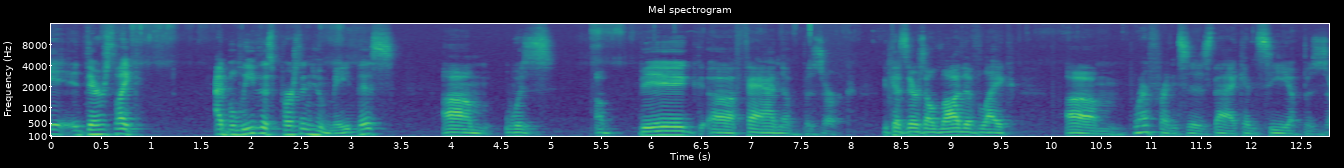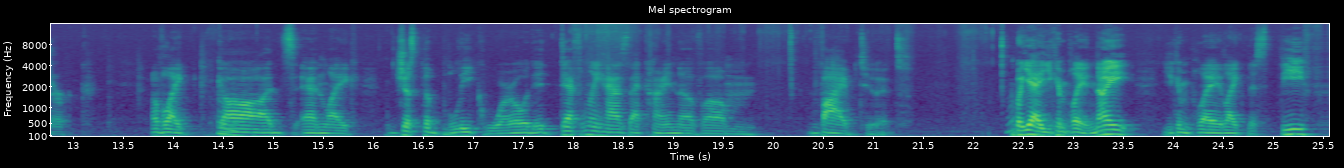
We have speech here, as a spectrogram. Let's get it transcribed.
it, there's like i believe this person who made this um was a big uh, fan of berserk because there's a lot of like um references that i can see of berserk of like gods and like just the bleak world. It definitely has that kind of um, vibe to it. But yeah, you can play a knight. You can play like this thief.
